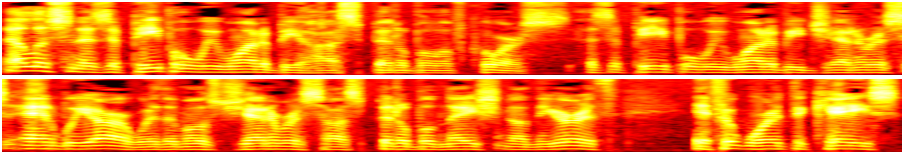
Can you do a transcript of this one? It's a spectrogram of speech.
Now, listen, as a people, we want to be hospitable, of course. As a people, we want to be generous, and we are. We're the most generous, hospitable nation on the earth. If it weren't the case,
